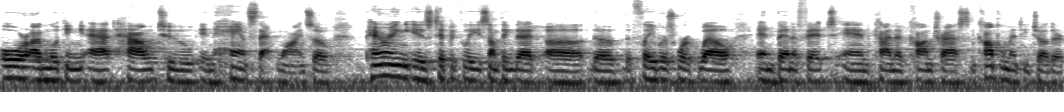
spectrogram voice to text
or I'm looking at how to enhance that wine. So pairing is typically something that uh, the, the flavors work well and benefit and kind of contrast and complement each other.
